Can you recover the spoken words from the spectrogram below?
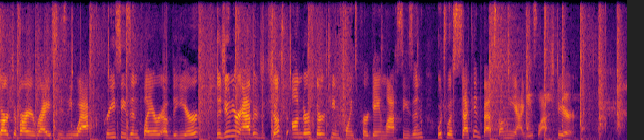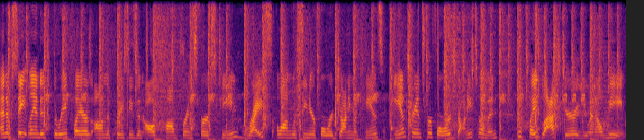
Guard Jabari Rice is the WAC preseason player of the year. The junior averaged just under 13 points per game last season, which was second best on the Aggies last year. NM State landed three players on the preseason all-conference first team, Rice, along with senior forward Johnny McCants and transfer forward Donnie Tillman, who played last year at UNLV.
